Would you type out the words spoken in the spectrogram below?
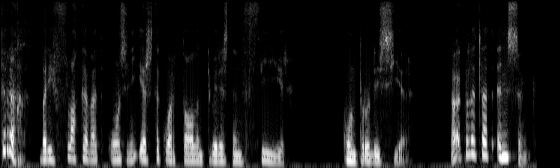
terug by die vlakke wat ons in die eerste kwartaal in 2004 kon produseer. Nou ek wil dit laat insink.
